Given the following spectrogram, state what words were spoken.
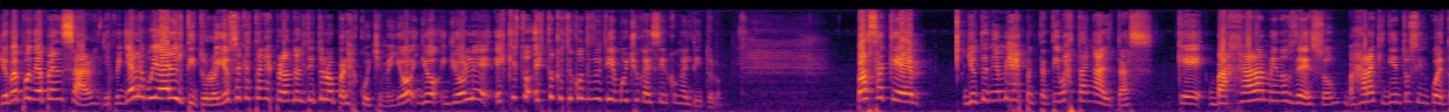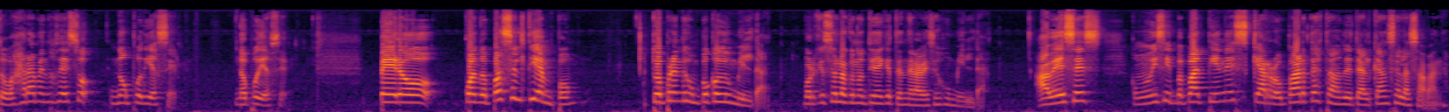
Yo me ponía a pensar, y ya les voy a dar el título. Yo sé que están esperando el título, pero escúcheme. Yo, yo, yo le. Es que esto, esto que estoy contando tiene mucho que decir con el título. Pasa que yo tenía mis expectativas tan altas que bajar a menos de eso, bajar a 550 o bajar a menos de eso, no podía ser. No podía ser. Pero cuando pasa el tiempo, tú aprendes un poco de humildad. Porque eso es lo que uno tiene que tener a veces, humildad. A veces, como dice mi papá, tienes que arroparte hasta donde te alcance la sabana.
